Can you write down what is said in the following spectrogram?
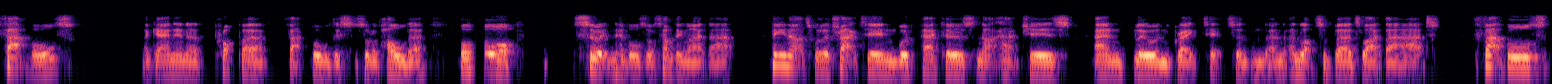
fat balls, again in a proper fat ball, this sort of holder, or, or suet nibbles or something like that. Peanuts will attract in woodpeckers, nuthatches, and blue and great tits and, and, and lots of birds like that. Fat balls,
